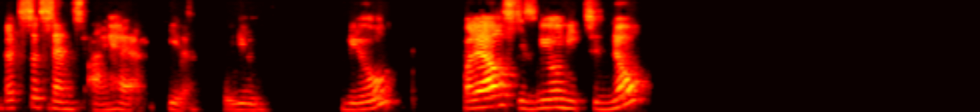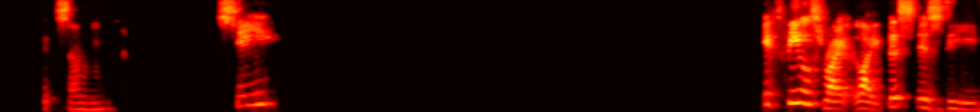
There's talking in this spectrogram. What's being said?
That's the sense I have here for you. Leo, what else does Leo need to know? Get some see it feels right like this is the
